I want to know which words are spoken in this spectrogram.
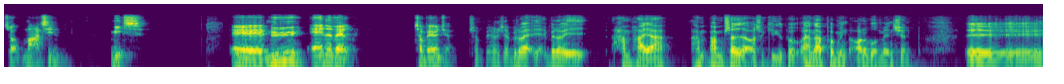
Så Martin, mit øh, nye andet valg, Tom Berenger. Tom Berenger. Ved du hvad, ved du hvad, ham har jeg, ham, ham sad jeg også og kiggede på, og han er på min honorable mention. Øh,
